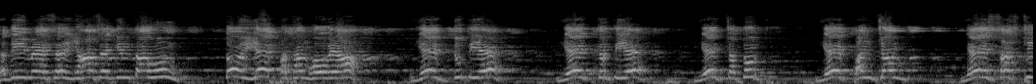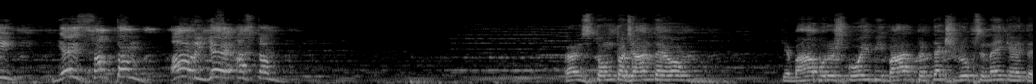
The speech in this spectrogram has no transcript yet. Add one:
यदि मैं इसे यहाँ से गिनता हूँ तो ये प्रथम हो गया, ये द्वितीय, ये तृतीय, ये चतुर्थ, ये पंचम ये षष्ठी ये सप्तम और ये अष्टम। कंस, तुम तो जानते हो कि महापुरुष कोई भी बात प्रत्यक्ष रूप से नहीं कहते।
